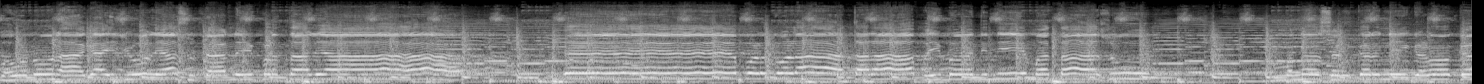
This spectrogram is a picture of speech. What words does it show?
ભવનો રાગાઈ જો લ્યા છૂટા નહીં પડતા લ્યા. પણ ગોળા તારા ભાઈબંધની માતા શું? મને શંકરની ગણો કે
